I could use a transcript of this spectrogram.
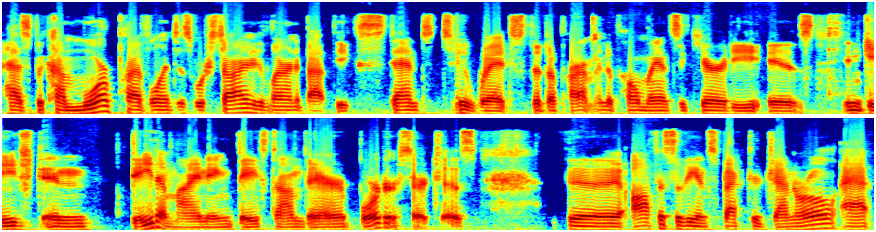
has become more prevalent is we're starting to learn about the extent to which the Department of Homeland Security is engaged in data mining based on their border searches. The Office of the Inspector General at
